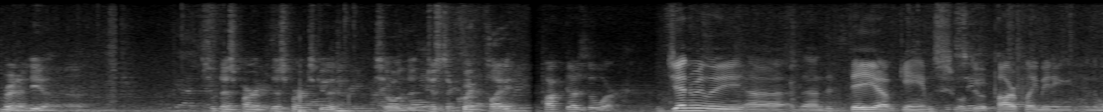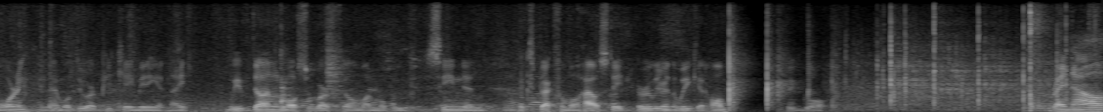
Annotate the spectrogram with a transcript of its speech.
Right idea. So this part, this part's good. So the, just a quick play. Puck does the work. Generally, uh, on the day of games, we'll do a power play meeting in the morning, and then we'll do our PK meeting at night. We've done most of our film on what we've seen and expect from Ohio State earlier in the week at home. Big goal. Right now,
